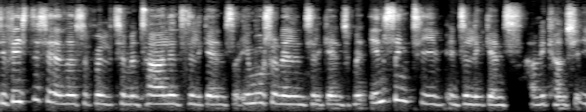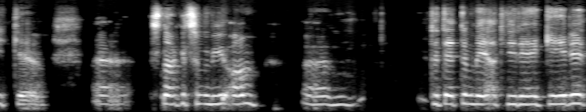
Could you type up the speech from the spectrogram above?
de fleste kjenner selvfølgelig til mental intelligens og emosjonell intelligens, men instinktiv intelligens har vi kanskje ikke snakket så mye om. det er dette med at vi reagerer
